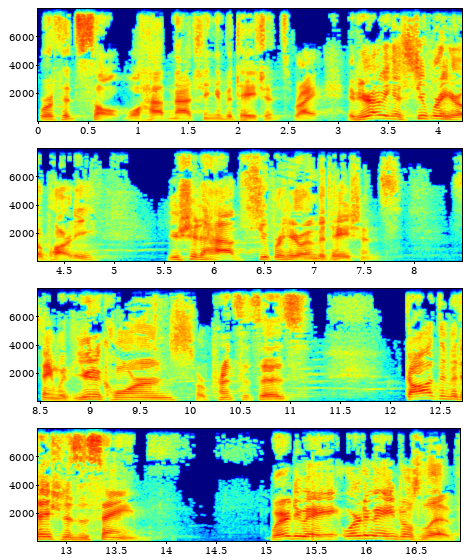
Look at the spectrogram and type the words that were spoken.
worth its salt. Will have matching invitations, right? If you're having a superhero party, you should have superhero invitations. Same with unicorns or princesses. God's invitation is the same. Where do, where do angels live?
